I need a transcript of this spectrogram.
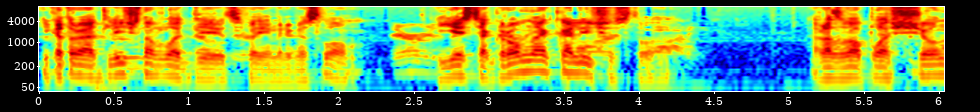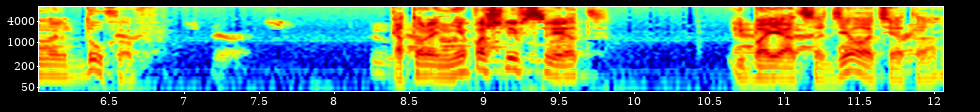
и которые отлично владеют своим ремеслом. Есть огромное количество развоплощенных духов, которые не пошли в свет и боятся делать это,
